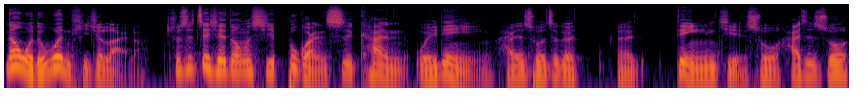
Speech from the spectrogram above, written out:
那我的问题就来了，就是这些东西，不管是看微电影，还是说这个呃电影解说，还是说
